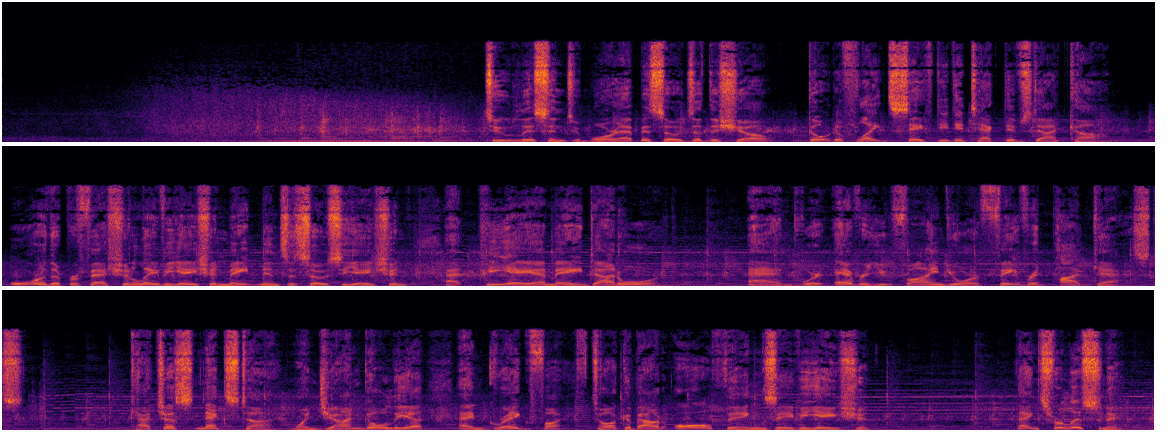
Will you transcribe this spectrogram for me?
To listen to more episodes of the show, go to flightsafetydetectives.com or the Professional Aviation Maintenance Association at PAMA.org and wherever you find your favorite podcasts. Catch us next time when John Goglia and Greg Feith talk about all things aviation. Thanks for listening.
